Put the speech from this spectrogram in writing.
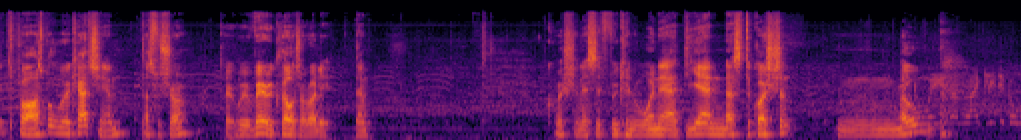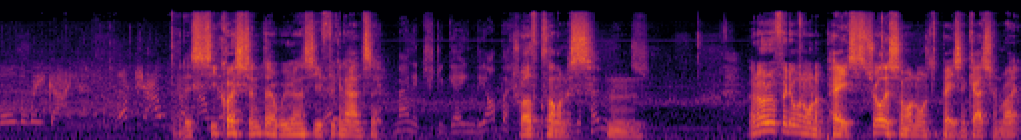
It's possible we're catching him. That's for sure. We're very close already. Damn. Question is if we can win it at the end. That's the question. Mm, boom. That is the question that we're gonna see if we can answer. 12 kilometers. Hmm. I don't know if anyone want to pace. Surely someone wants to pace and catch him, right?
